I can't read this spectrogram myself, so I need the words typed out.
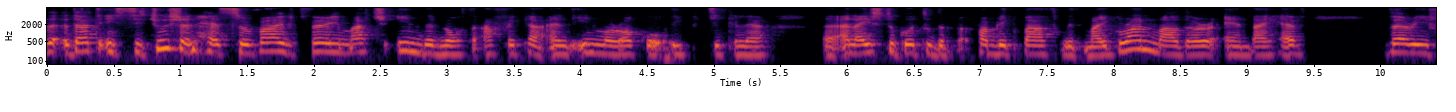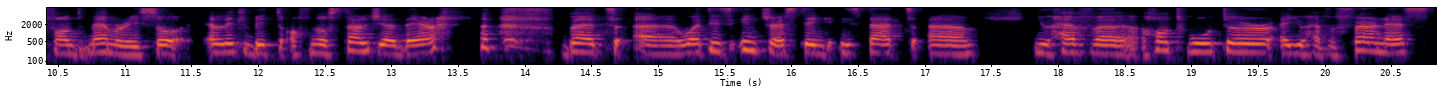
th- that institution has survived very much in the North Africa and in Morocco in particular. Uh, and I used to go to the public bath with my grandmother, and I have very fond memories. So a little bit of nostalgia there. but uh, what is interesting is that um, you have uh, hot water, uh, you have a furnace,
